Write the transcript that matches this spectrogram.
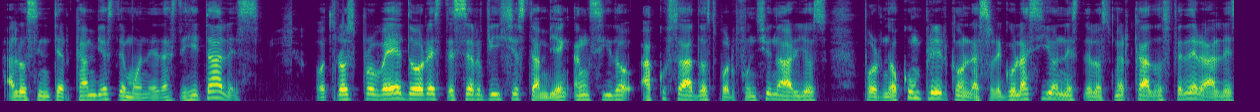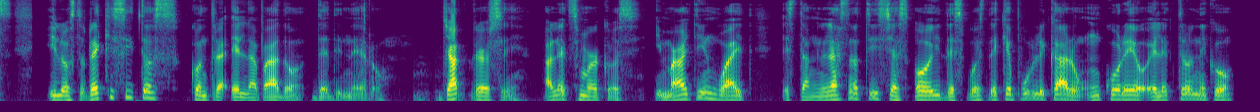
a los intercambios de monedas digitales. Otros proveedores de servicios también han sido acusados por funcionarios por no cumplir con las regulaciones de los mercados federales y los requisitos contra el lavado de dinero. Jack Dorsey, Alex Mercos y Martin White están en las noticias hoy después de que publicaron un correo electrónico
